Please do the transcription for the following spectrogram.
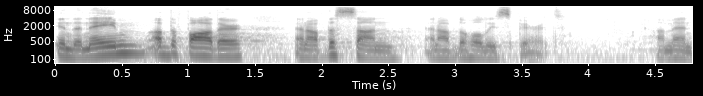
In the name of the Father, and of the Son, and of the Holy Spirit. Amen.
